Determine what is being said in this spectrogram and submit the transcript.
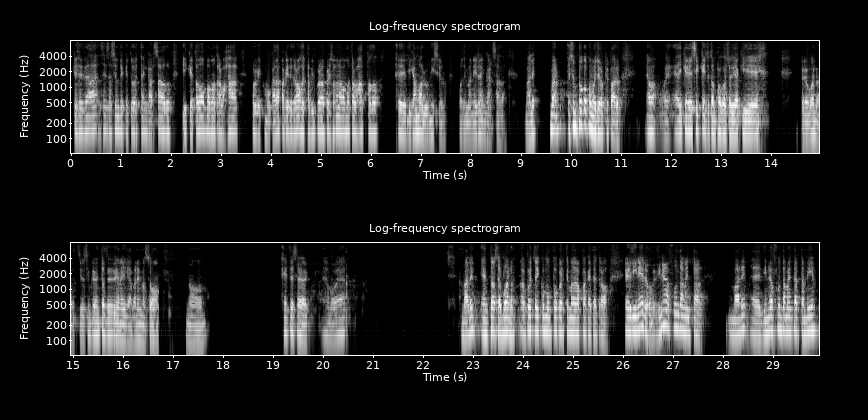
que se da la sensación de que todo está engarzado y que todos vamos a trabajar, porque como cada paquete de trabajo está vinculado a la persona, vamos a trabajar todos, eh, digamos, al unísono o de manera engarzada, ¿vale? Bueno, es un poco como yo lo preparo. Eh, hay que decir que yo tampoco soy aquí, eh, pero bueno, yo simplemente os doy una idea, ¿vale? No son, no... Este es el, vamos a ver... ¿Vale? Entonces, bueno, he puesto ahí como un poco el tema de los paquetes de trabajo. El dinero, el dinero es fundamental, ¿vale? El dinero es fundamental también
